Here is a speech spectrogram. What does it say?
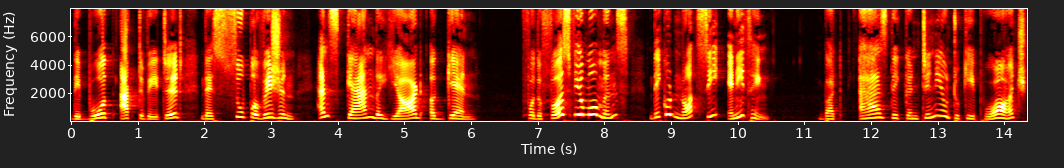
They both activated their supervision and scanned the yard again. For the first few moments, they could not see anything. But as they continued to keep watch,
